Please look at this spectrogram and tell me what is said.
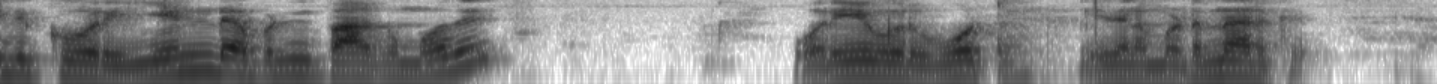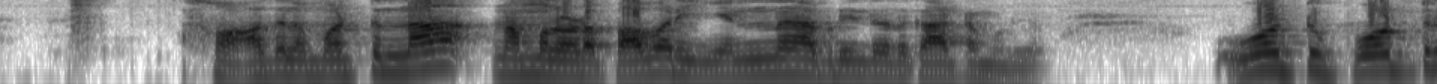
இதுக்கு ஒரு எண்டு அப்படின்னு பார்க்கும்போது ஒரே ஒரு ஓட்டு. இதில் மட்டும்தான் இருக்குது ஸோ அதில் மட்டும்தான் நம்மளோட பவர் என்ன அப்படின்றத காட்ட முடியும். ஓட்டு போட்டு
